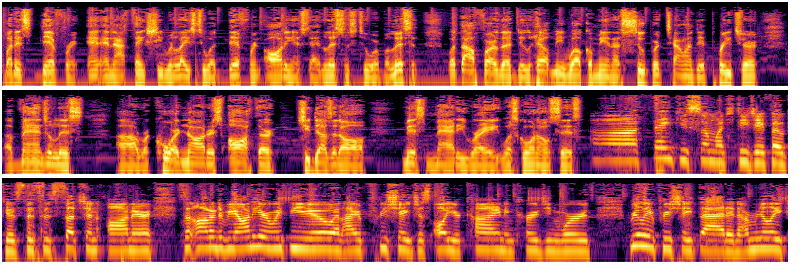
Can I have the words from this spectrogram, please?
but it's different. And, and, I think she relates to a different audience that listens to her. But listen, without further ado, help me welcome in a super talented preacher, evangelist, uh, recording artist, author. She does it all. Miss Maddie Rey. What's going on, sis? Uh, thank you so much, DJ Focus. This is such an honor. It's an honor to be on here with you. And I appreciate just all your kind, encouraging words. Really appreciate that. And I'm really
